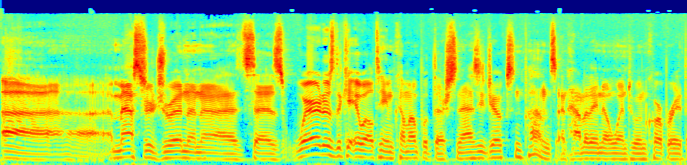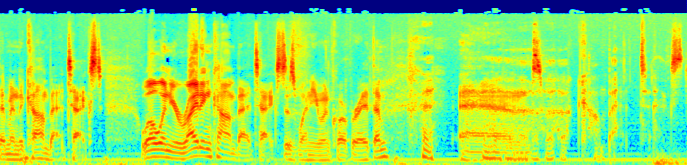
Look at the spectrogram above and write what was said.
Uh, Master Drunana says, "Where does the KOL team come up with their snazzy jokes and puns, and how do they know when to incorporate them into combat text? Well, when you're writing combat text is when you incorporate them. And Uh, combat text.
